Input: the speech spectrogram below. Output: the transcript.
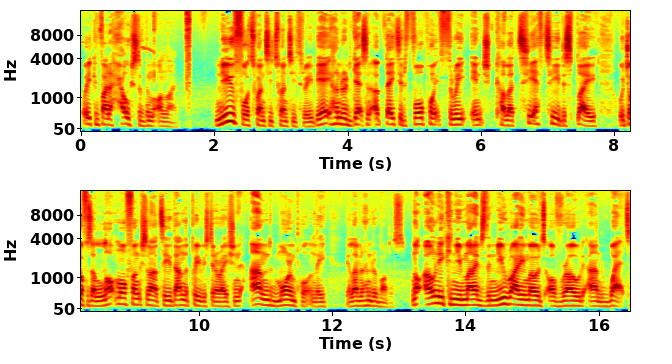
or you can find a host of them online. New for 2023, the 800 gets an updated 4.3 inch color TFT display, which offers a lot more functionality than the previous generation and, more importantly, the 1100 models. Not only can you manage the new riding modes of road and wet,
